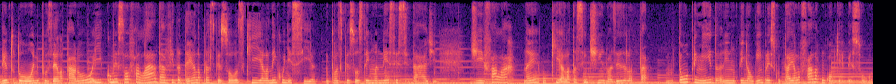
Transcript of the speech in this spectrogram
dentro do ônibus ela parou e começou a falar da vida dela para as pessoas que ela nem conhecia. Então as pessoas têm uma necessidade de falar, né, o que ela está sentindo. Às vezes ela está tão oprimida e não tem alguém para escutar e ela fala com qualquer pessoa.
